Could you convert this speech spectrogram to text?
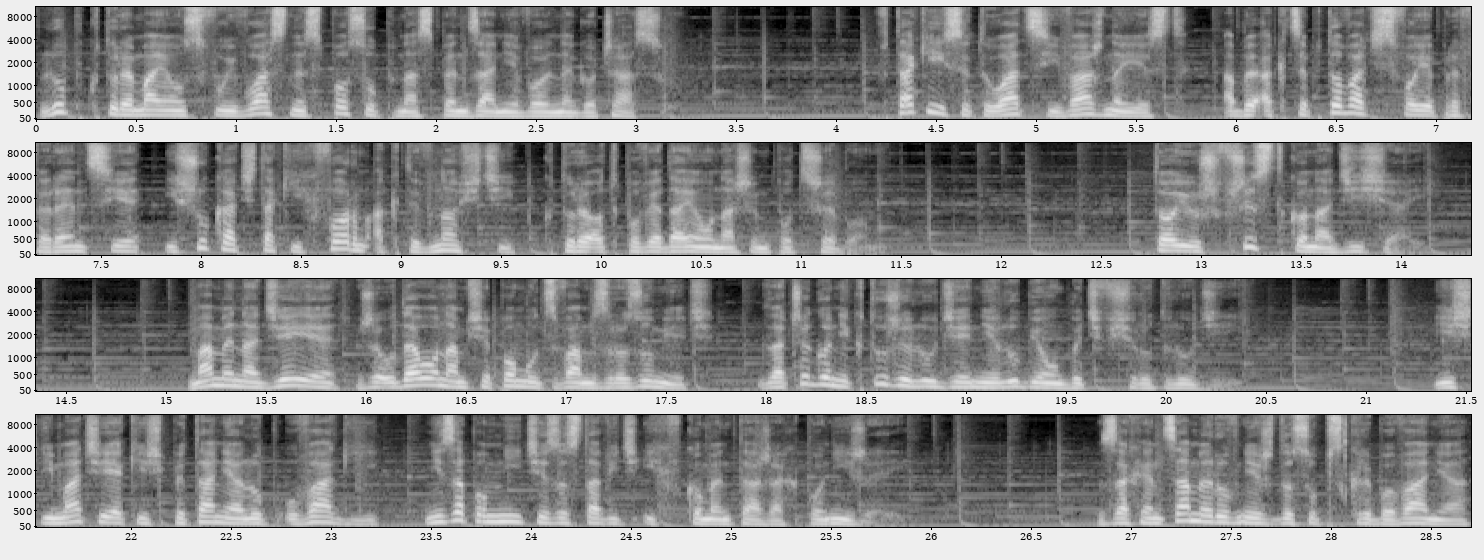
lub które mają swój własny sposób na spędzanie wolnego czasu. Takiej sytuacji ważne jest, aby akceptować swoje preferencje i szukać takich form aktywności, które odpowiadają naszym potrzebom. To już wszystko na dzisiaj. Mamy nadzieję, że udało nam się pomóc Wam zrozumieć, dlaczego niektórzy ludzie nie lubią być wśród ludzi. Jeśli macie jakieś pytania lub uwagi, nie zapomnijcie zostawić ich w komentarzach poniżej. Zachęcamy również do subskrybowania,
